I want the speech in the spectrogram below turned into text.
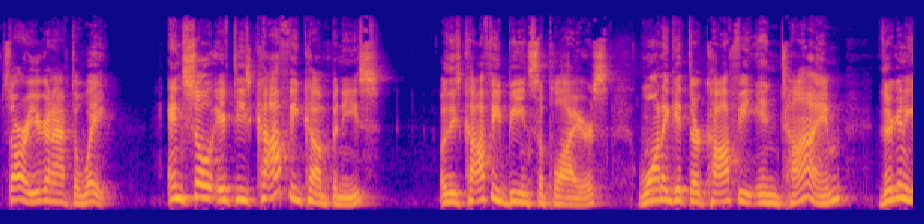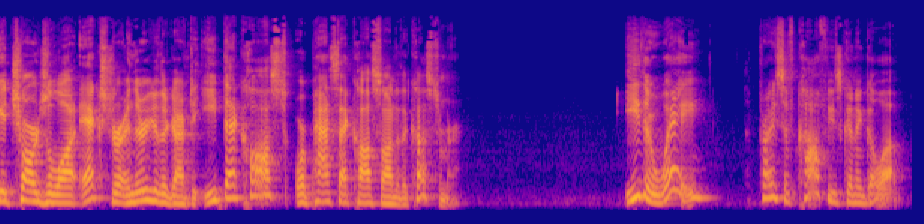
Sorry, you're gonna have to wait. And so if these coffee companies or these coffee bean suppliers want to get their coffee in time, they're gonna get charged a lot extra, and they're either gonna have to eat that cost or pass that cost on to the customer. Either way, the price of coffee is gonna go up.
